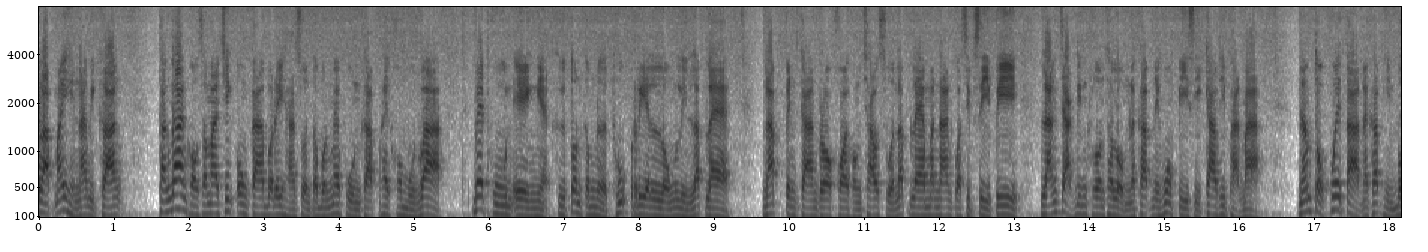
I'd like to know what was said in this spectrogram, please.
กลับไม่เห็นน้ำอีกครั้ง ทางด้านของสมาชิกองค์การบริหารส่วนตำบลแม่พูนครับให้ข้อมูลว่าแม่พูนเองเนี่ยคือต้นกำเนิดทุเรียนหลงหลินรับแลนับเป็นการรอคอยของชาวสวนรับแลมานานกว่า 14 ปี หลังจากดินโคลนถล่มนะครับในห่วงปี 49 ที่ผ่านมา น้ำตกห้วยตาดนะครับหินโบ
